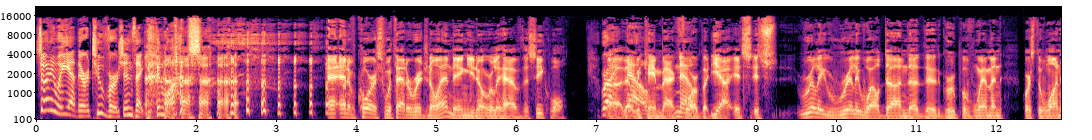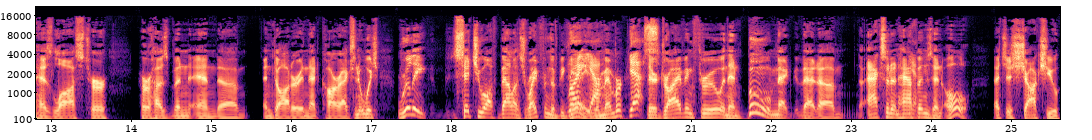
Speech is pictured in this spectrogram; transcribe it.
so anyway, yeah, there are two versions that you can watch. and, and of course, with that original ending, you don't really have the sequel Right, uh, that no, we came back no. for. But yeah, it's it's really really well done. The the group of women, of course, the one has lost her her husband and um, and daughter in that car accident, which really set you off balance right from the beginning. yeah. Remember? Yes. they're driving through, and then boom, that that um, accident happens, and oh, that just shocks you.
